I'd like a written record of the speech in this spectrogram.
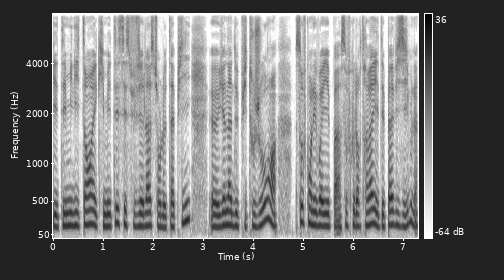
étaient militants et qui mettaient ces sujets là sur le tapis. Euh, il y en a depuis toujours, sauf qu'on les voyait pas, sauf que leur travail n'était pas visible.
